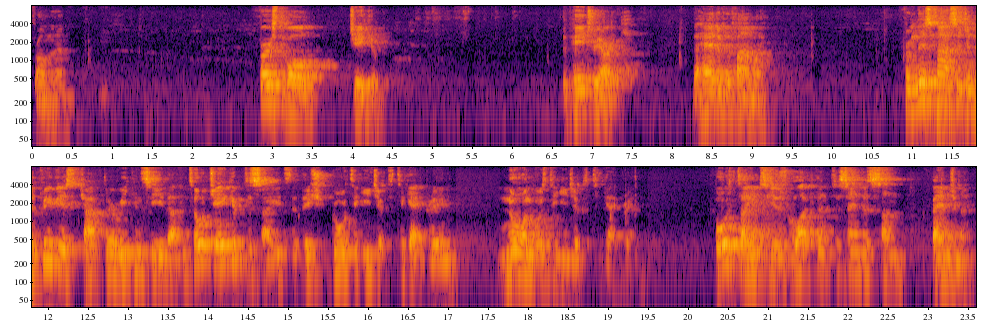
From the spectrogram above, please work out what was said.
from them. First of all, Jacob, the patriarch, the head of the family. From this passage in the previous chapter, we can see that until Jacob decides that they should go to Egypt to get grain, no one goes to Egypt to get grain. Both times he is reluctant to send his son Benjamin.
